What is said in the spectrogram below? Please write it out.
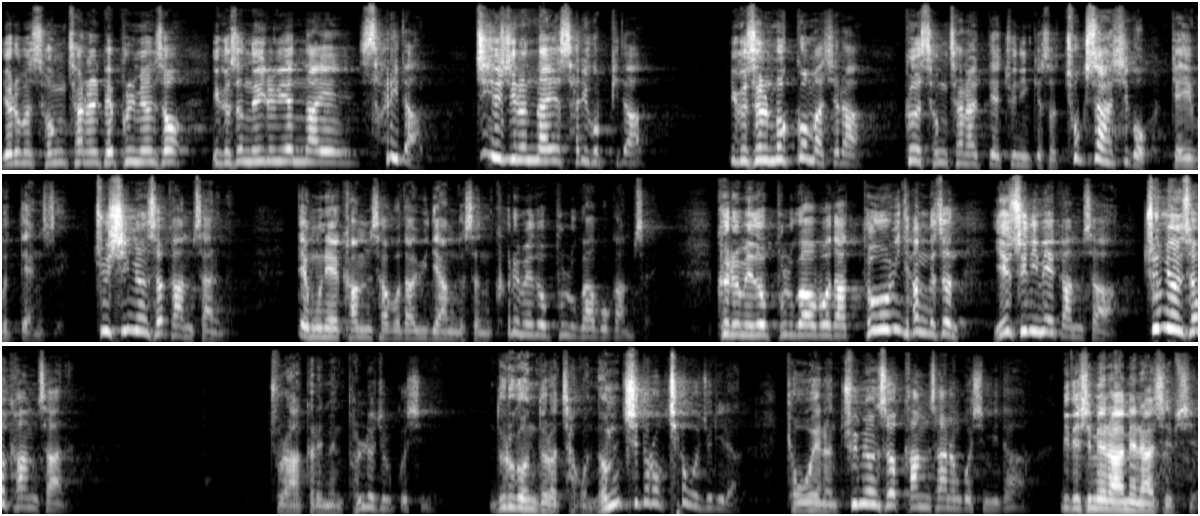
여러분 성찬을 베풀면서 이것은 너희를 위한 나의 살이다. 찢어지는 나의 살이고 피다. 이것을 먹고 마시라. 그 성찬할 때 주님께서 축사하시고 gave thanks. 주시면서 감사하는 거예요. 때문에 감사보다 위대한 것은 그럼에도 불구하고 감사해. 그럼에도 불구하고 더 위대한 것은 예수님의 감사, 주면서 감사하는. 주라 그러면 돌려줄 것이니 누르건들어 차고 넘치도록 채워주리라. 교회는 주면서 감사하는 곳입니다. 믿으시면 아멘 하십시오.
